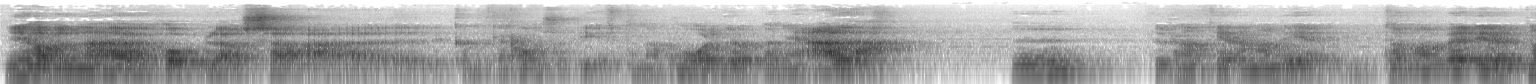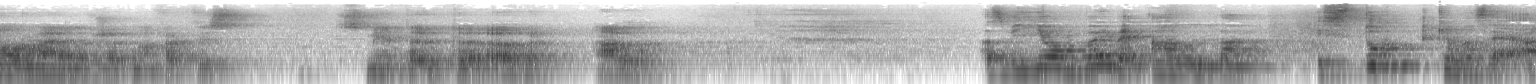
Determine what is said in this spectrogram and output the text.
Ni har väl den här hopplösa eh, kommunikationsuppgiften att målgruppen är alla. Mm. Hur hanterar man det? Tar man väljer ut några eller försöker man faktiskt smeta ut det över alla? Alltså vi jobbar ju med alla i stort kan man säga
